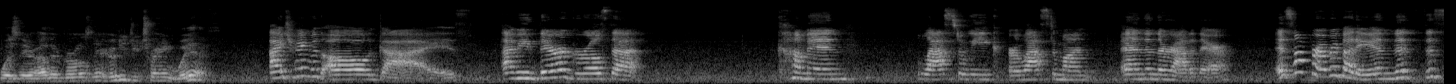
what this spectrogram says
was there other girls there? Who did you train with? I train with all guys. I mean, there are girls that come in, last a week or last a month, and then they're out of there. It's not for everybody, and this this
